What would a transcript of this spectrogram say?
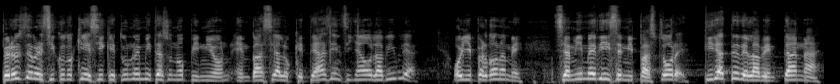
Pero este versículo no quiere decir que tú no emitas una opinión en base a lo que te has enseñado la Biblia. Oye, perdóname, si a mí me dice mi pastor, tírate de la ventana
